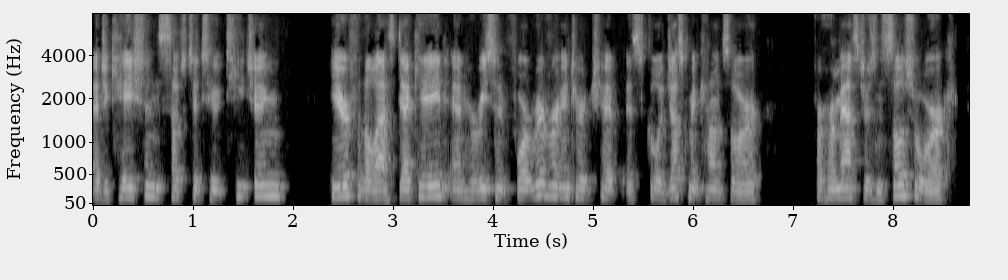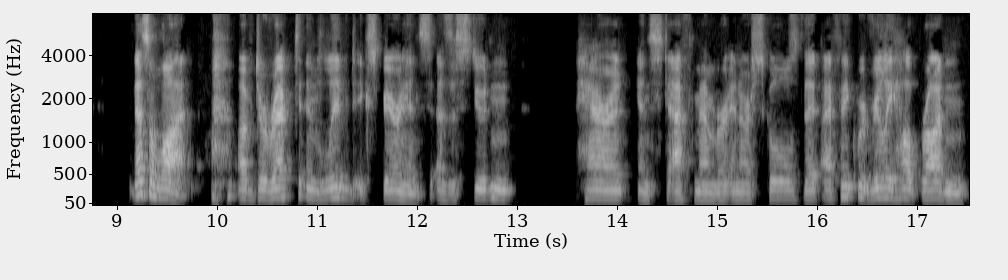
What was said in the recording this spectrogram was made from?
education, substitute teaching here for the last decade, and her recent Fort River internship as school adjustment counselor for her master's in social work. That's a lot of direct and lived experience as a student, parent, and staff member in our schools that I think would really help broaden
